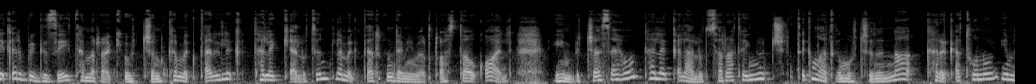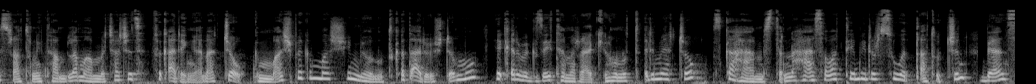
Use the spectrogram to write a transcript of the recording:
የቅርብ ጊዜ ተመራቂዎችን ከመቅጠር ይልቅ ተለቅ ያሉትን ለመቅጠር እንደሚመርጡ አስታውቀዋል። ይህም ብቻ ሳይሆን ተለቅ ላሉት ሰራተኞች ጥቅማ ጥቅሞችንና ከርቀት ሆኖ የመስራት ሁኔታም ለማመቻቸት ፈቃደኛ ናቸው። ግማሽ በግማሽ የሚሆኑት ቀጣሪዎች ደግሞ የቅርብ ጊዜ ተመራቂ የሆኑት እድሜያቸው እስከ 25 እና 27 የሚደርሱ ወጣቶችን ቢያንስ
